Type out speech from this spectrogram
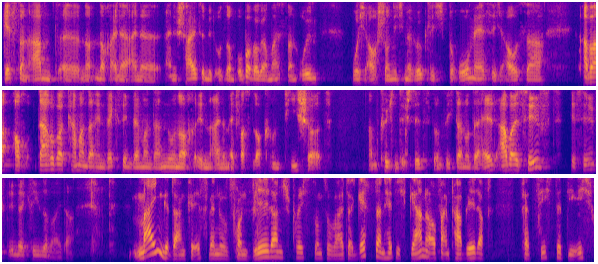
gestern Abend äh, noch eine, eine, eine Schalte mit unserem Oberbürgermeister in Ulm, wo ich auch schon nicht mehr wirklich büromäßig aussah. Aber auch darüber kann man dann hinwegsehen, wenn man dann nur noch in einem etwas lockeren T-Shirt am Küchentisch sitzt und sich dann unterhält. Aber es hilft, es hilft in der Krise weiter. Mein Gedanke ist, wenn du von Bildern sprichst und so weiter, gestern hätte ich gerne auf ein paar Bilder verzichtet, die ich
